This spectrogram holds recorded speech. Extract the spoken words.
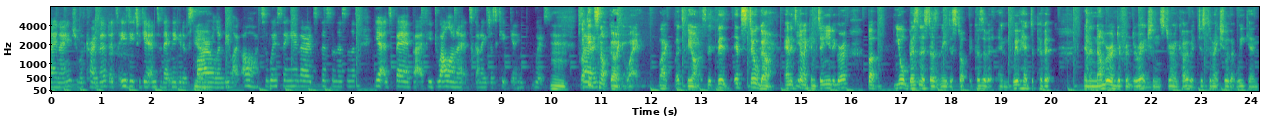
day and age with COVID, it's easy to get into that negative spiral and be like, oh, it's the worst thing ever. It's this and this and this. Yeah, it's bad, but if you dwell on it, it's going to just keep getting worse. Mm. Like it's not going away. Like let's be honest, it, it, it's still going, and it's Yeah. going to continue to grow. But your business doesn't need to stop because of it. And we've had to pivot in a number of different directions during COVID just to make sure that we can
